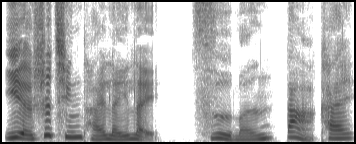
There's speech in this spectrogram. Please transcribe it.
也是青苔累累。寺门大开，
